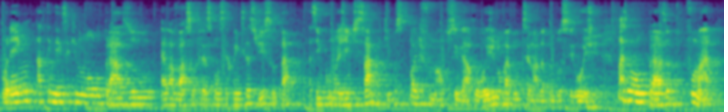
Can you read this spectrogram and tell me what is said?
Porém, a tendência é que no longo prazo ela vá sofrer as consequências disso, tá? Assim como a gente sabe que você pode fumar um cigarro hoje e não vai acontecer nada com você hoje, mas no longo prazo fumar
